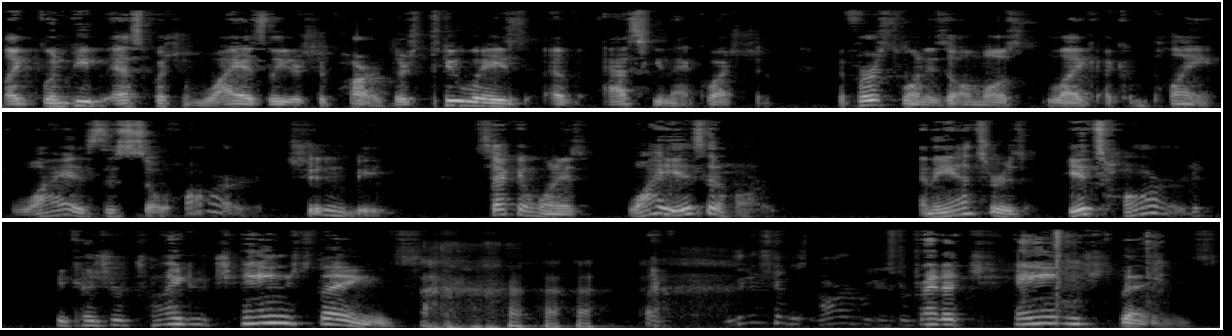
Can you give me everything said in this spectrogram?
like when people ask the question, "Why is leadership hard?" There's two ways of asking that question. The first one is almost like a complaint. Why is this so hard? It shouldn't be. Second one is, why is it hard? And the answer is, it's hard because you're trying to change things. like, leadership is hard because we're trying to change things.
